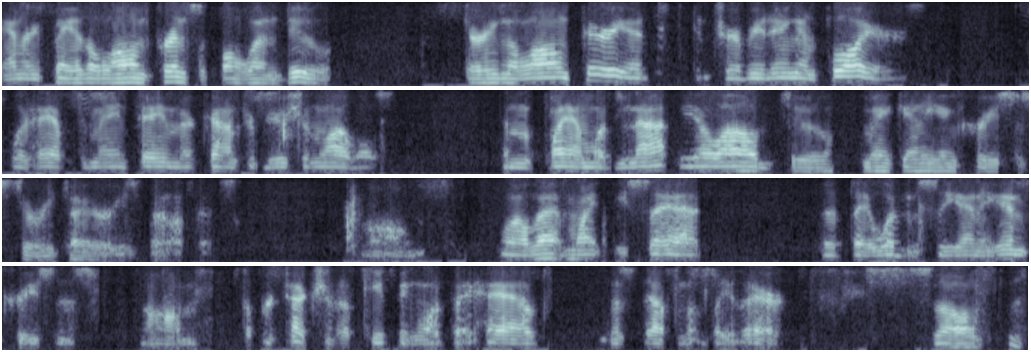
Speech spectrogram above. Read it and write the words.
and repay the loan principal when due during the loan period, contributing employers would have to maintain their contribution levels, and the plan would not be allowed to make any increases to retirees' benefits. Um, while that might be sad that they wouldn't see any increases, um, the protection of keeping what they have is definitely there. So it's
